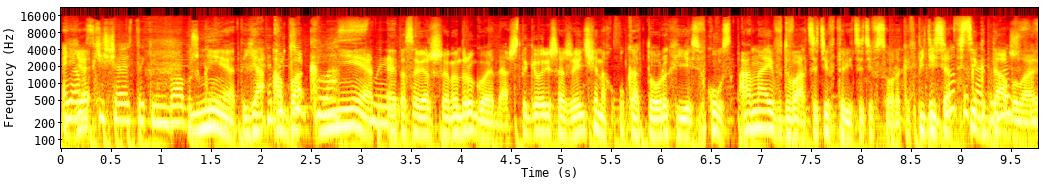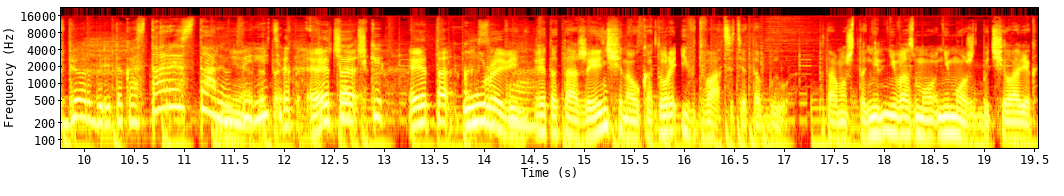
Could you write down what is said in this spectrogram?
а я, я восхищаюсь такими бабушками. Нет, я оба... Нет, это совершенно другое, Даш. Ты говоришь о женщинах, у которых есть вкус. Она и в 20, и в 30, и в 40, и в 50 Идет всегда такая, была. в Бербери такая старая-старая. Вот берите, это, это, это уровень. Это та женщина, у которой и в 20 это было потому что не, невозможно, не может быть человек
